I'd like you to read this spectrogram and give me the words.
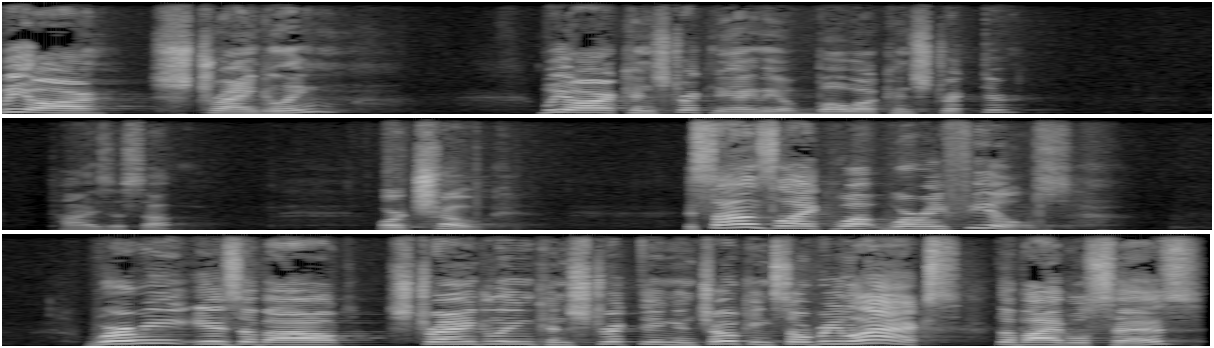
we are strangling, we are constricting. I think of boa constrictor, ties us up, or choke. It sounds like what worry feels. Worry is about strangling, constricting, and choking. So relax, the Bible says.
